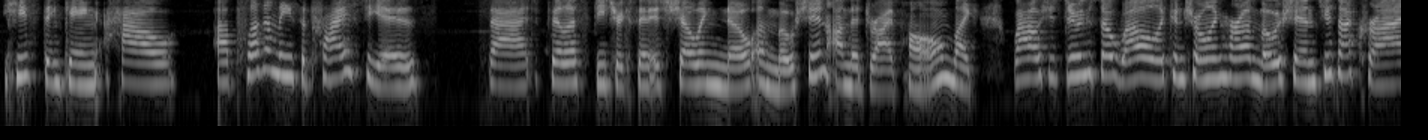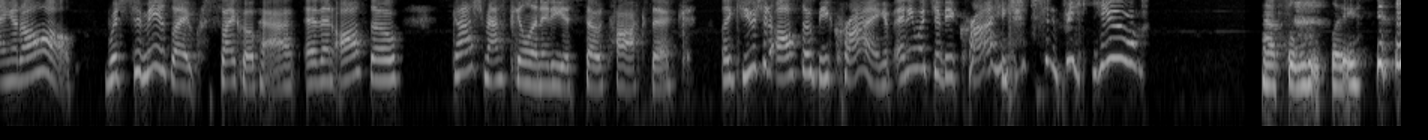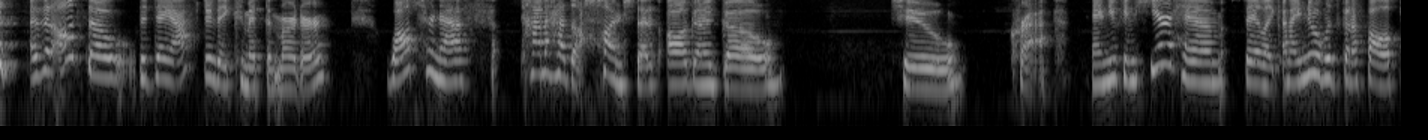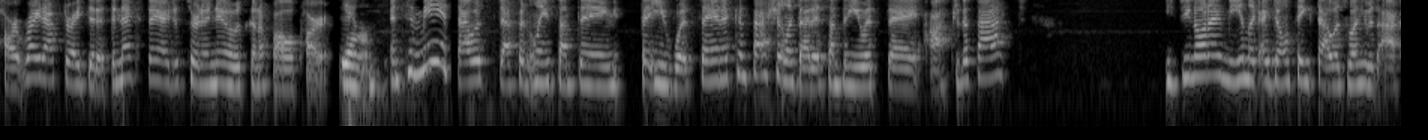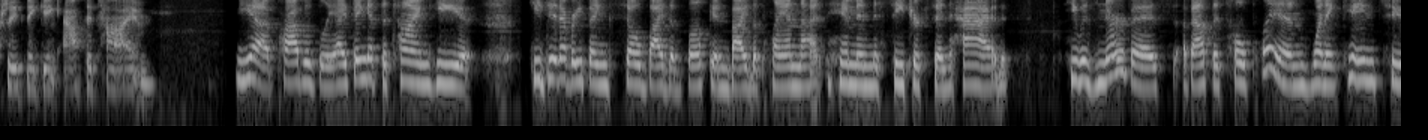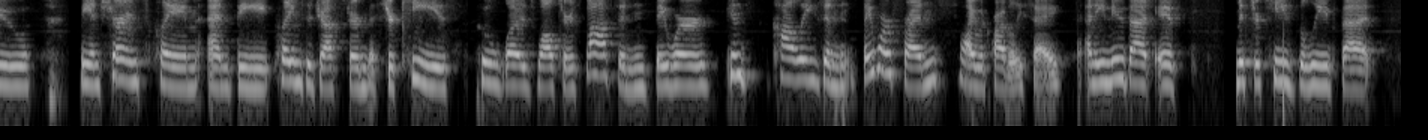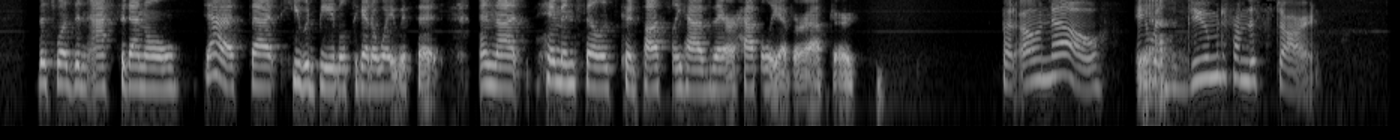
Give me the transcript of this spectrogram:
He's thinking how uh, pleasantly surprised he is that Phyllis Dietrichson is showing no emotion on the drive home. Like, wow, she's doing so well at controlling her emotions. She's not crying at all, which to me is like psychopath. And then also, gosh, masculinity is so toxic. Like, you should also be crying. If anyone should be crying, it should be you. Absolutely. and then also, the day after they commit the murder, Walter Neff kind of has a hunch that it's all going to go to crap. And you can hear him say, like, and I knew it was going to fall apart right after I did it. The next day, I just sort of knew it was going to fall apart. Yeah. And to me, that was definitely something that you would say in a confession. Like, that is something you would say after the fact. Do you know what I mean? Like, I don't think that was what he was actually thinking at the time. Yeah, probably. I think at the time he he did everything so by the book and by the plan that him and Miss Dietrichson had. He was nervous about this whole plan when it came to the insurance claim and the claims adjuster, Mr. Keyes, who was Walter's boss, and they were cons- colleagues and they were friends, I would probably say. And he knew that if Mr. Keyes believed that this was an accidental death that he would be able to get away with it and that him and Phyllis could possibly have their happily ever after. But oh no, it yeah. was doomed from the start.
